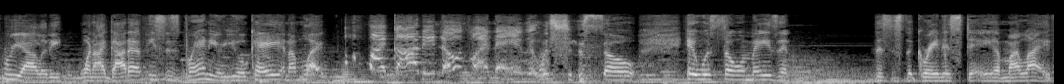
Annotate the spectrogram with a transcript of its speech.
reality. When I got up, he says, Brandy, are you okay? And I'm like, oh my God, he knows my name. It was just so, it was so amazing. This is the greatest day of my life.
